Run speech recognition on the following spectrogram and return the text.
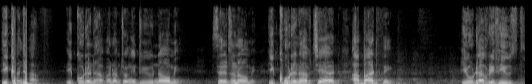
He can't have. He couldn't have. And I'm talking to you, Naomi, Senator Naomi. He couldn't have chaired a bad thing. He would have refused.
